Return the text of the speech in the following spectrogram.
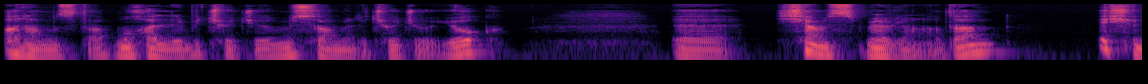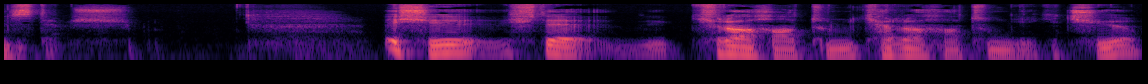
Aramızda muhallebi çocuğu, müsamere çocuğu yok. Ee, Şems Mevlana'dan eşini istemiş. Eşi işte Kira Hatun, Kerra Hatun diye geçiyor.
